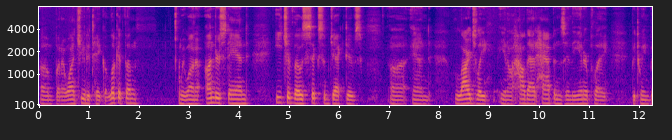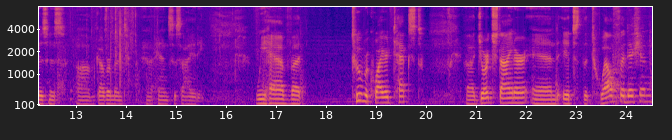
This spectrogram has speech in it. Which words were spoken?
um, but I want you to take a look at them. We want to understand each of those six objectives uh, and largely, you know, how that happens in the interplay between business, um, government, uh, and society. We have uh, two required texts. Uh, George Steiner, and it's the 12th edition.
